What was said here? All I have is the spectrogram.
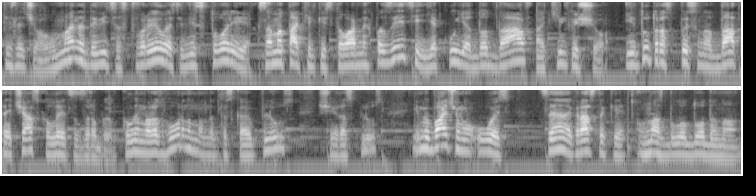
Після чого у мене, дивіться, створилась в історії саме та кількість товарних позицій, яку я додав тільки що. І тут розписано дата і час, коли я це зробив. Коли ми розгорнемо, натискаю плюс, ще раз плюс. І ми бачимо, ось це якраз таки у нас було додано.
